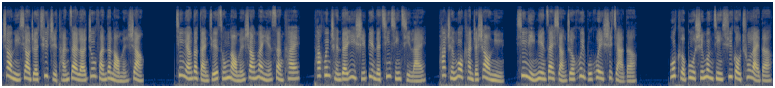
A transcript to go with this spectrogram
少女笑着，屈指弹在了周凡的脑门上，清凉的感觉从脑门上蔓延散开，他昏沉的一时变得清醒起来。他沉默看着少女，心里面在想着会不会是假的？我可不是梦境虚构出来的。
